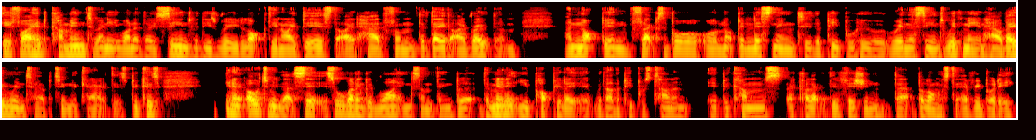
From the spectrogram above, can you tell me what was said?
if I had come into any one of those scenes with these really locked in ideas that I'd had from the day that I wrote them and not been flexible or not been listening to the people who were in the scenes with me and how they were interpreting the characters because you know, ultimately that's it. It's all well and good writing something, but the minute you populate it with other people's talent, it becomes a collective vision that belongs to everybody.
